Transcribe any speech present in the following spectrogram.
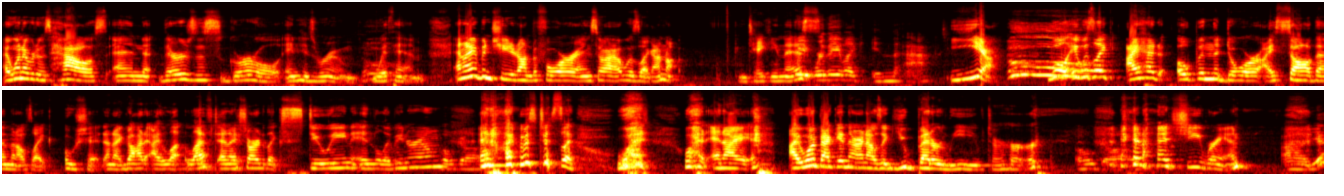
I went over to his house, and there's this girl in his room with him, and I had been cheated on before, and so I was like, I'm not fucking taking this. Wait, were they like in the act? Yeah. well, it was like I had opened the door, I saw them, and I was like, "Oh shit!" And I got it. I le- left, and I started like stewing in the living room. Oh, God. And I was just like, "What? What?" And I, I went back in there, and I was like, "You better leave" to her, Oh god. and I, she ran. Uh, yeah.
